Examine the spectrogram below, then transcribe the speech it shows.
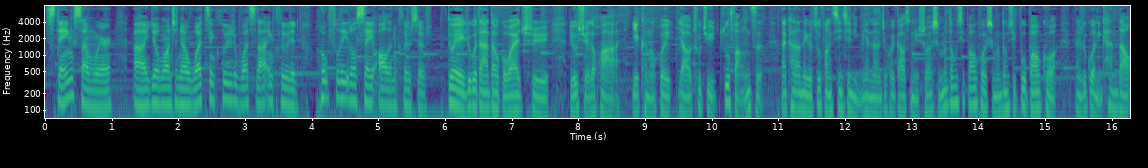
staying somewhere, uh, you'll want to know what's included, what's not included. Hopefully, it'll say all inclusive. 对，如果大家到国外去留学的话，也可能会要出去租房子。那看到那个租房信息里面呢，就会告诉你说什么东西包括，什么东西不包括。那如果你看到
